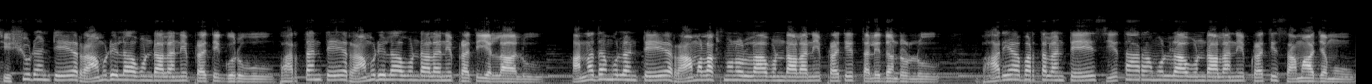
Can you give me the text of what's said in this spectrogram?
శిష్యుడంటే రాముడిలా ఉండాలని ప్రతి గురువు భర్తంటే రాముడిలా ఉండాలని ప్రతి ఇల్లాలు అన్నదమ్ములంటే రామలక్ష్మణుల్లా ఉండాలని ప్రతి తల్లిదండ్రులు భార్యాభర్తలంటే సీతారాముల్లా ఉండాలని ప్రతి సమాజము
